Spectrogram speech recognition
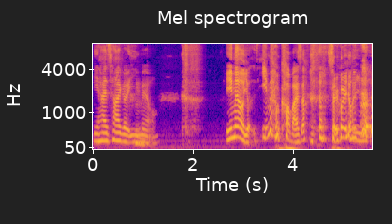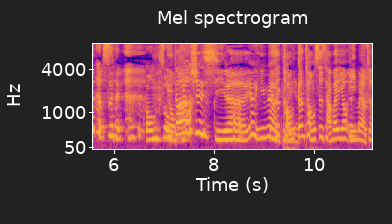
你还差一个嗯、email 有 email 告白上，谁会用 email？是工作，你都用讯息了，用 email 是同跟同事才会用 email，就，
